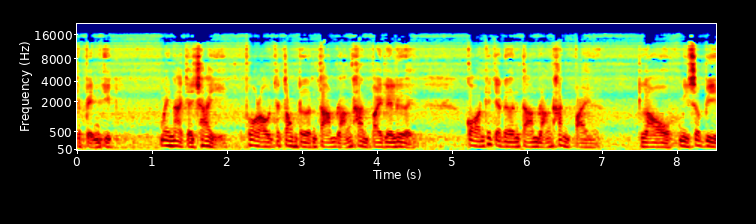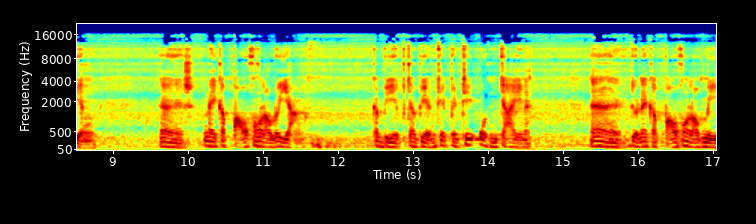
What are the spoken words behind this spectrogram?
จะเป็นอีก ไม่น่าจะใช่ พวกเราจะต้องเดินตามหลังท่านไปเรื่อยๆ ก่อนที่จะเดินตามหลังท่านไป เรามีเสบียงในกระเป๋าของเราหรือยังกระเบียบจะเบียงที่เป็นที่อุ่นใจนะอยู่ในกระเป๋าของเรามี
